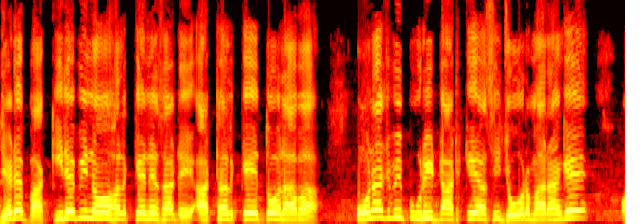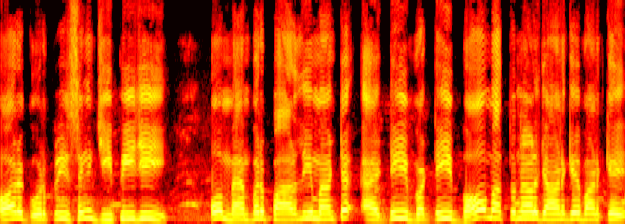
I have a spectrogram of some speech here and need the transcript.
ਜਿਹੜੇ ਬਾਕੀ ਦੇ ਵੀ 9 ਹਲਕੇ ਨੇ ਸਾਡੇ 8 ਹਲਕੇ ਤੋਂ ਇਲਾਵਾ, ਉਹਨਾਂ 'ਚ ਵੀ ਪੂਰੀ ਡਟ ਕੇ ਅਸੀਂ ਜ਼ੋਰ ਮਾਰਾਂਗੇ ਔਰ ਗੁਰਪ੍ਰੀਤ ਸਿੰਘ ਜੀਪੀ ਜੀ, ਉਹ ਮੈਂਬਰ ਪਾਰਲੀਮੈਂਟ ਐਡੀ ਵੱਡੀ ਬਹੁਮਤ ਨਾਲ ਜਾਣਗੇ ਬਣ ਕੇ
